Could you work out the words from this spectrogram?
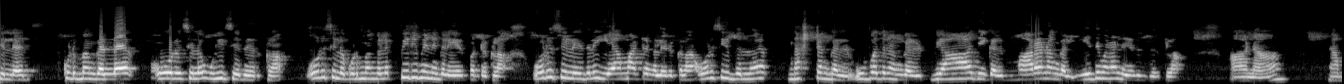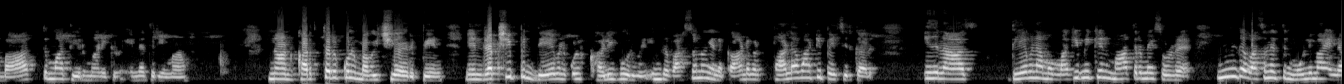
சில குடும்பங்கள்ல ஒரு சில உயிர் சேதம் இருக்கலாம். ஒரு சில குடும்பங்கள்ல பிரிவினைகள் ஏற்பட்டிருக்கலாம். ஒரு சில இதுல ஏமாற்றங்கள் இருக்கலாம். ஒரு சில இதுல நஷ்டங்கள் உபதிரங்கள் வியாதிகள் மரணங்கள் எது வேணாலும் இருந்திருக்கலாம். ஆனா நம்ம ஆத்மா தீர்மானிக்கணும். என்ன தெரியுமா? நான் கர்த்தருக்குள் மகிழ்ச்சியா இருப்பேன். என் ரட்சிப்பின் தேவனுக்குள் களி கூறுவேன். இந்த வசனம் எனக்கு ஆண்டவர் பல வாட்டி பேசியிருக்காரு. இது நான் தேவநாம மகிமைக்குன்னு மாத்திரமே சொல்றேன். இந்த வசனத்தின் மூலியமா என்ன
